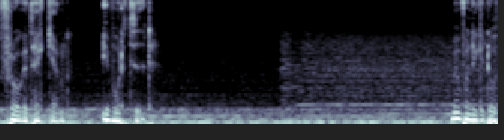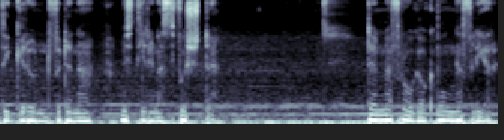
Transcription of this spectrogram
frågetecken i vår tid. Men vad ligger då till grund för denna mysteriernas första denna fråga och många fler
